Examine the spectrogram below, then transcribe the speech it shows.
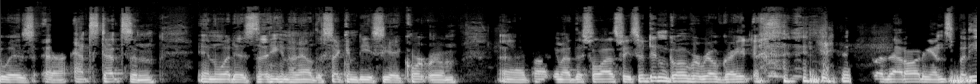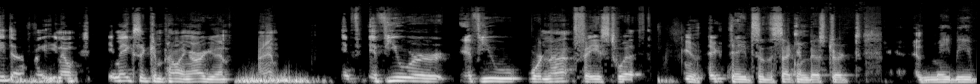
it was uh, at Stetson in what is uh, you know now the second DCA courtroom uh, talking about this philosophy. So it didn't go over real great for that audience, but he does. You know, he makes a compelling argument. I'm, if if you were if you were not faced with you know dictates of the second district and maybe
